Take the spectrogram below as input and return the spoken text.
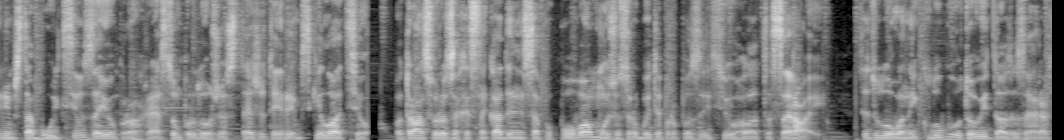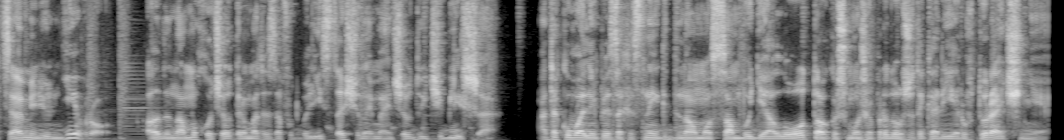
Крім стабульців, за його прогресом продовжує стежити римський Лаціо. По трансферу захисника Дениса Попова може зробити пропозицію Галатасарай. Титулований клуб готовий дати за гравця мільйон євро, але Динамо хоче отримати за футболіста щонайменше вдвічі більше. Атакувальний півзахисник Динамо Самбо Діало також може продовжити кар'єру в Туреччині.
